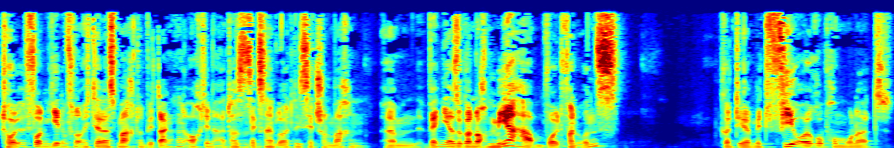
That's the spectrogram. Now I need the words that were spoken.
toll von jedem von euch, der das macht. Und wir danken auch den 1600 Leuten, die es jetzt schon machen. Ähm, wenn ihr sogar noch mehr haben wollt von uns, könnt ihr mit vier Euro pro Monat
